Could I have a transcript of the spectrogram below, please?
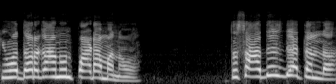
किंवा दर्गा आणून पाडा म्हणावा. तसा आदेश द्या त्यांना.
